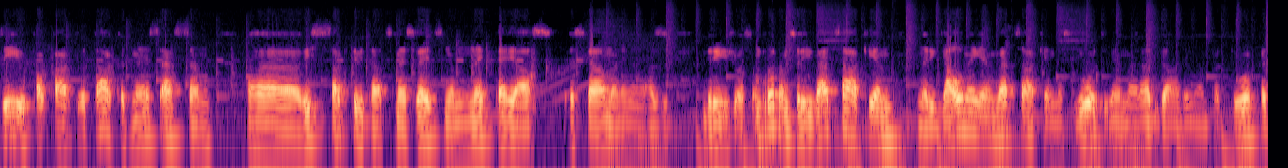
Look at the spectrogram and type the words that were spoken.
dzīvi pakārtot tā, ka mēs esam uh, visas aktivitātes mēs veicinam ne tajās spēlēnās brīžos. Un, protams, arī vecākiem un arī jaunajiem vecākiem mēs ļoti vienmēr atgādinām par to, ka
